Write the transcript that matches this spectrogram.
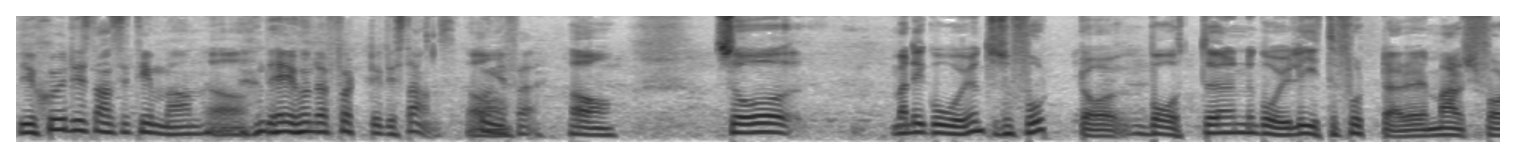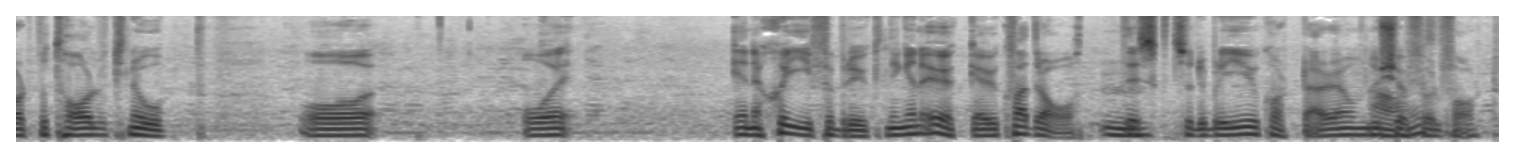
Det är sju distans i timmen. ja, Det är 140 distans Ja. ungefär. ja. Så, men det går ju inte så fort då. Båten går ju lite fortare, marschfart på 12 knop och, och energiförbrukningen ökar ju kvadratiskt så det blir ju kortare om du Ja, kör full fart.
